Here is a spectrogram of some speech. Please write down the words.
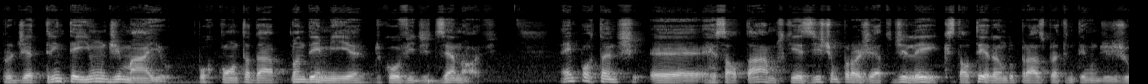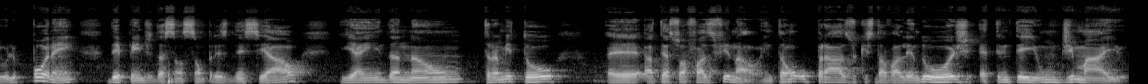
para o dia 31 de maio, por conta da pandemia de Covid-19. É importante é, ressaltarmos que existe um projeto de lei que está alterando o prazo para 31 de julho, porém depende da sanção presidencial e ainda não tramitou é, até sua fase final. Então, o prazo que está valendo hoje é 31 de maio.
